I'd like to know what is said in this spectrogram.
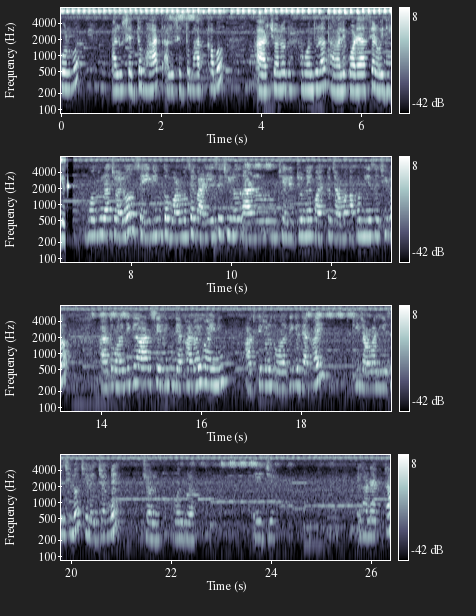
করব, আলু সেদ্ধ ভাত, আলু সেদ্ধ ভাত খাব। আর চলো বন্ধুরা, তাহলে পরে আসি আর ওইদিকে। বন্ধুরা, চলো, সেই দিন তো বড়মশাই বাড়ি এসেছিল আর ছেলের জন্য কয়েকটা জামা কাপড় নিয়ে এসেছিল। আর তোমাদের দিকে আর সেদিন দেখানোই হয়নি। আজকে চলো তোমাদের দিকে দেখাই। কি জামা নিয়ে এসেছিল ছেলের জন্যে? চলো বন্ধুরা, এই যে এখানে একটা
